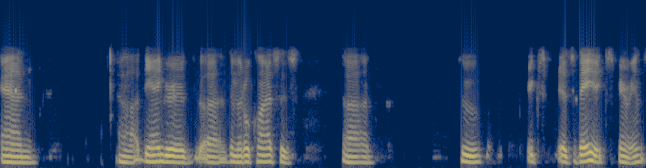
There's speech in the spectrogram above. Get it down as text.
and uh, the anger of uh, the middle classes uh, who, as they experience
